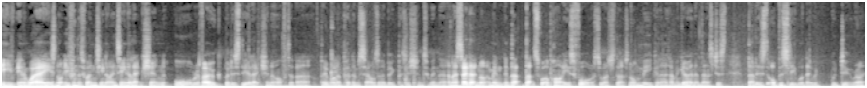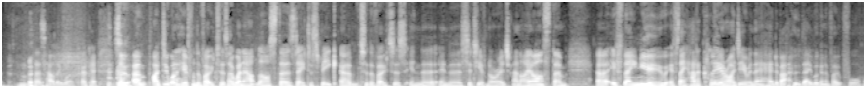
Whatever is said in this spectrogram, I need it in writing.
in a way, is not even the 2019 election or revoke, but is the election after that. They okay. want to put themselves in a big position to win that. And I say that not, I mean, that that's what a party is for. So that's not me kind of having go at them. That's just, that is obviously what they would, would do, right? that's how they work. Okay. So um, I do want to hear from the voters. I went out last Thursday to speak um, to the voters in the, in the city of Norwich, and I asked them uh, if they knew, if they had a clear idea in their head about who they were going to vote for.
